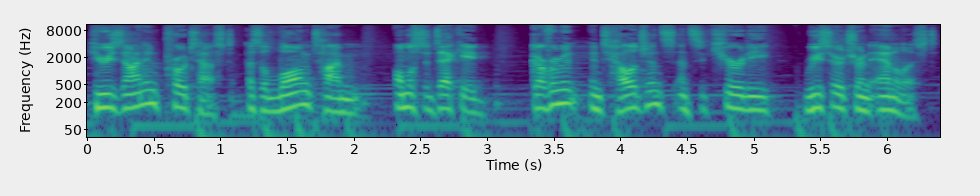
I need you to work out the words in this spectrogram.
He resigned in protest as a long time, almost a decade, government intelligence and security researcher and analyst.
